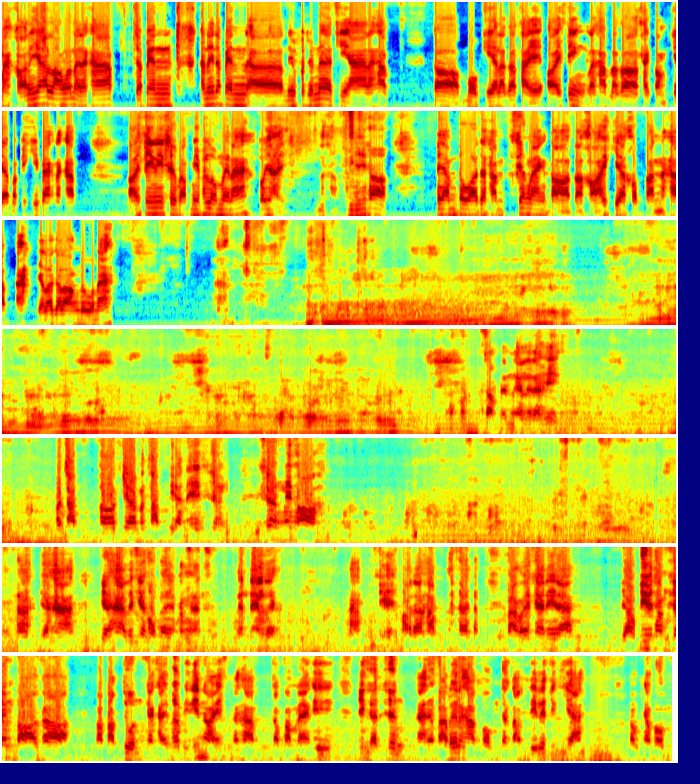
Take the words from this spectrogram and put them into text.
มาขออนุญาตลองรถหน่อยนะครับ จะเป็นคันนี้จะเป็นเอ่อ New Fortuner GR นะครับ ก็โมเกียร์แล้วก็ใส่ออยซิ่งนะครับ แล้วก็ใส่กล่องเกียร์แบบพิกกี้แบ็กนะครับออยซิ่งนี่คือแบบมีพัดลมเลยนะ ตัวใหญ่นะครับอันนี้ก็เตรียมตัวจะทำเครื่องแรงต่อแต่ขอให้เกียร์ครบก่อนนะครับ อะ เดี๋ยวเราจะลองดูนะ จับแน่นเลยนะพี่พอจับพอเกียร์มาจับเปลี่ยนให้เครื่องเครื่องไม่พออะเกียร์ห้าเกียร์ห้าหรือเกียร์หกเลยทำงานแน่นๆเลยอะโอเคพอแล้วครับฝากไว้แค่นี้ละเดี๋ยวพี่ไปทำเครื่องต่อก็ มาปรับจูนแก้ไขเพิ่มอีกนิดหน่อยนะครับ กับความแรงที่ที่เกิดขึ้นนะฝากด้วยนะครับ ผมจังหวัดดีเลสิกเคียร์ขอบคุณครับผม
